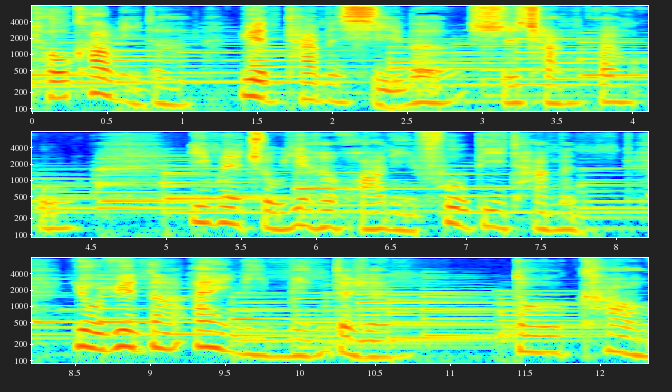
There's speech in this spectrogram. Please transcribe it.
投靠你的，愿他们喜乐，时常欢呼。因为主耶和华你复庇他们，又愿那爱你名的人都靠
